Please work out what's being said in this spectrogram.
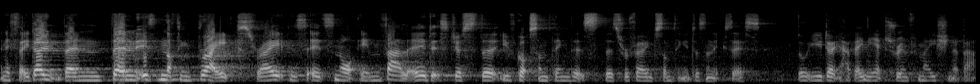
And if they don't, then, then it's, nothing breaks, right? It's, it's not invalid. It's just that you've got something that's, that's referring to something that doesn't exist or you don't have any extra information about.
